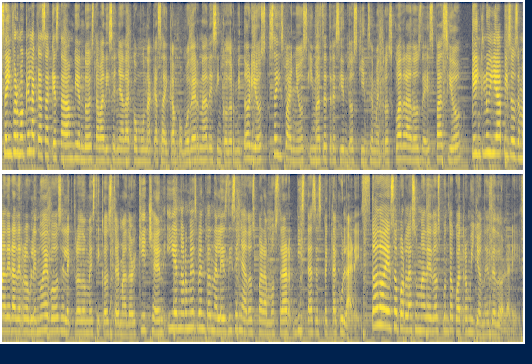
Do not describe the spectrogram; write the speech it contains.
Se informó que la casa que estaban viendo estaba diseñada como una casa de campo moderna de 5 dormitorios, 6 baños y más de 315 metros cuadrados de espacio, que incluía pisos de madera de roble nuevos, electrodomésticos Thermador Kitchen y enormes ventanales diseñados para mostrar vistas espectaculares. Todo eso por la suma de 2.4 millones de dólares.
